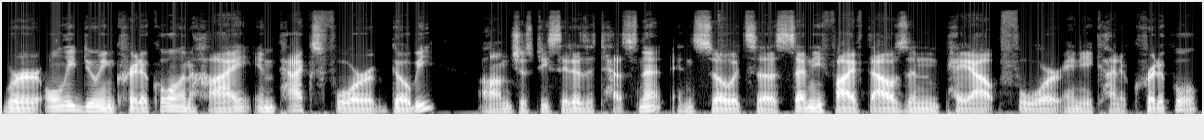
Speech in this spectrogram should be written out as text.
we're only doing critical and high impacts for Gobi, um, just because it is a test net. And so it's a 75,000 payout for any kind of critical.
